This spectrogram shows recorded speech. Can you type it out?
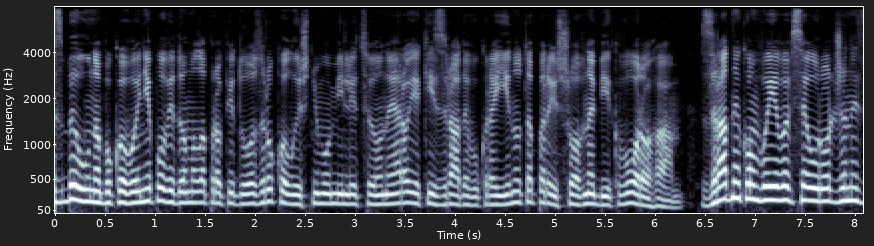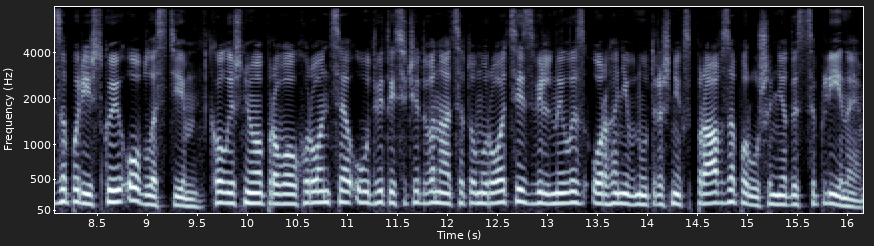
СБУ на Буковині повідомила про підозру колишньому міліціонеру, який зрадив Україну та перейшов на бік ворога. Зрадником виявився уродженець Запорізької області. Колишнього правоохоронця у 2012 році звільнили з органів внутрішніх справ за порушення дисципліни.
